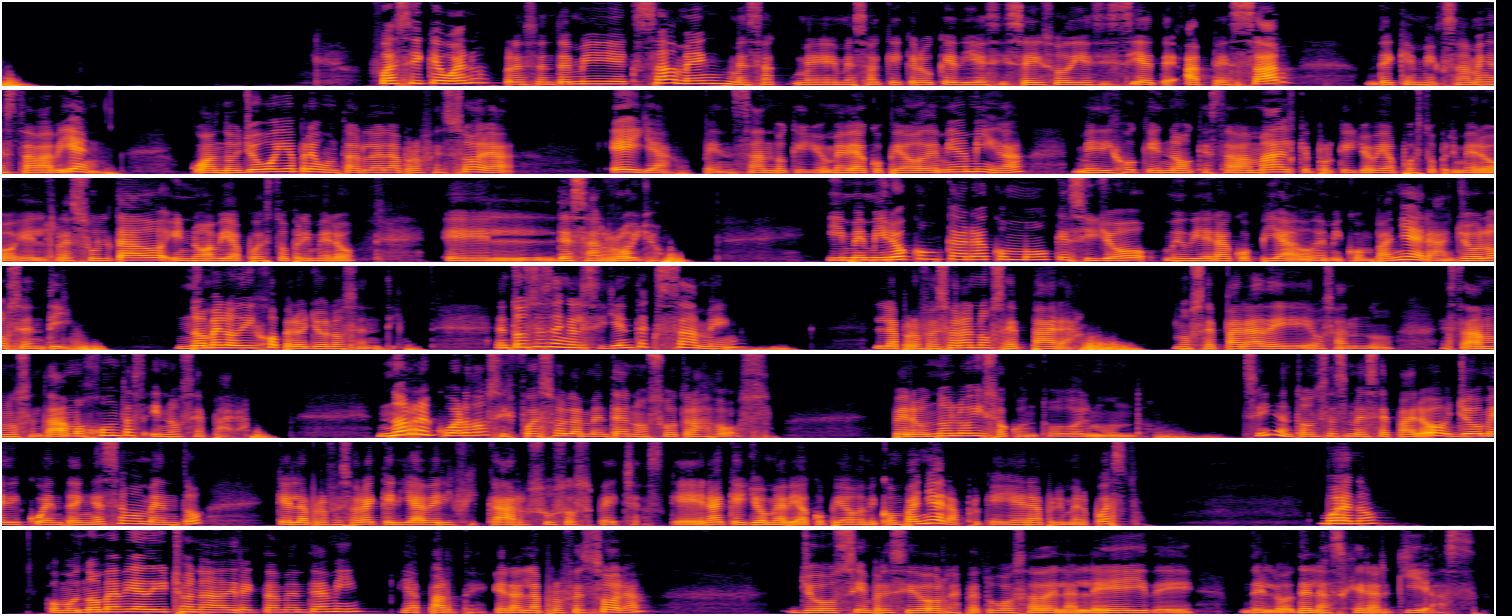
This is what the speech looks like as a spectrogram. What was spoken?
Fue así que bueno, presenté mi examen, me, me, saqué creo que 16 o 17, a pesar de que mi examen estaba bien. Cuando yo voy a preguntarle a la profesora, ella, pensando que yo me había copiado de mi amiga, me dijo que no, que estaba mal, que porque yo había puesto primero el resultado y no había puesto primero el desarrollo. Y me miró con cara como que si yo me hubiera copiado de mi compañera. Yo lo sentí. No me lo dijo, pero yo lo sentí. Entonces en el siguiente examen, la profesora nos separa. Nos separa de, o sea, estábamos, nos sentábamos juntas y nos separa. No recuerdo si fue solamente a nosotras dos, pero no lo hizo con todo el mundo. ¿Sí? Entonces me separó, yo me di cuenta en ese momento que la profesora quería verificar sus sospechas, que era que yo me había copiado de mi compañera, porque ella era primer puesto. Bueno, como no me había dicho nada directamente a mí, y aparte era la profesora, yo siempre he sido respetuosa de la ley, de, de, las jerarquías.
